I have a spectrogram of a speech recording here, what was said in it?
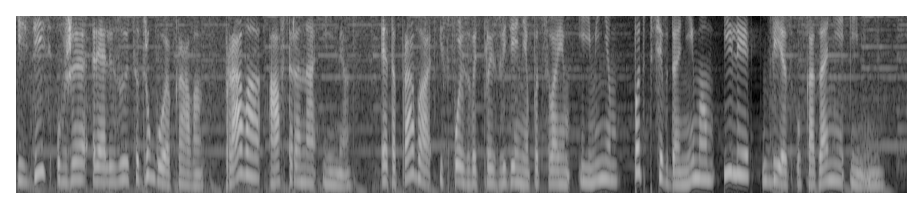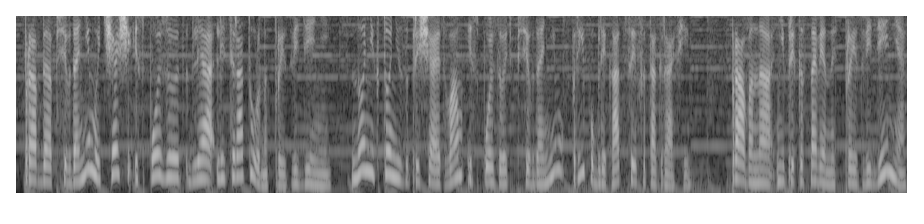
И здесь уже реализуется другое право Право автора на имя. Это право использовать произведение под своим именем, под псевдонимом или без указания имени. Правда, псевдонимы чаще используют для литературных произведений, но никто не запрещает вам использовать псевдоним при публикации фотографий. Право на неприкосновенность произведения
